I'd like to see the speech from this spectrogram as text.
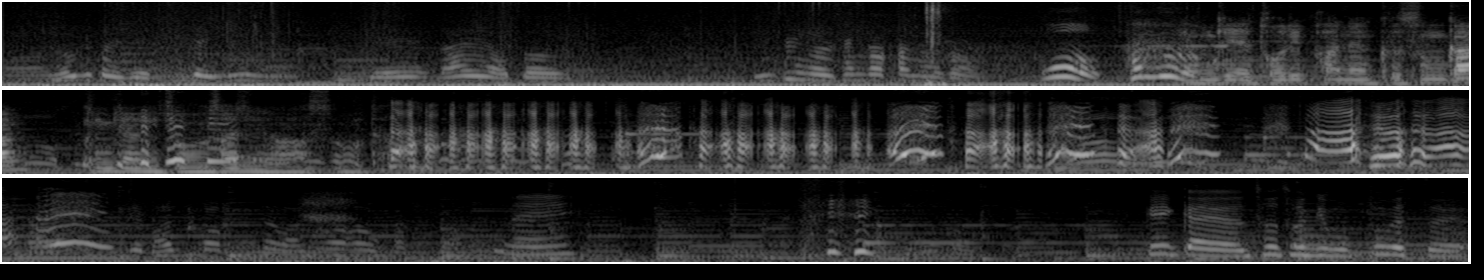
어, 여기서 이제 진짜 이 이제 나의 어떤 인생을 생각하면서 오 방금 연기에 돌입하는 그 순간 굉장히 좋은 사진이 나왔습니다. 네. 그러니까요. 저 저기 못 보겠어요.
